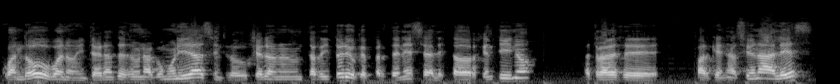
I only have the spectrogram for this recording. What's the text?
cuando, bueno, integrantes de una comunidad se introdujeron en un territorio que pertenece al Estado argentino a través de parques nacionales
